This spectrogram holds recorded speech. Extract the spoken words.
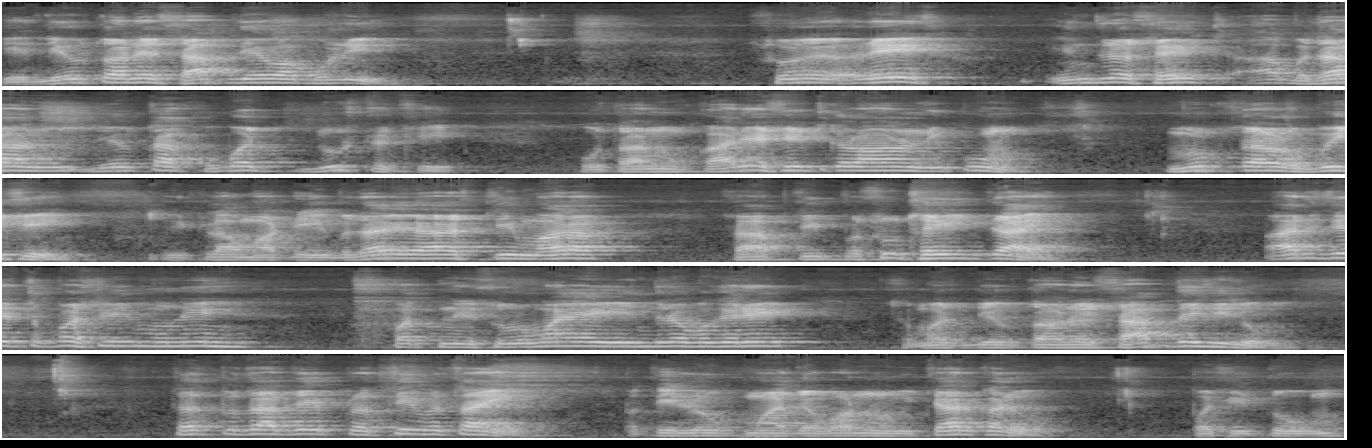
તે દેવતાને સાપ દેવા બોલી અરે ઇન્દ્ર સહિત આ બધા દેવતા ખૂબ જ દુષ્ટ છે. પોતાનું કાર્ય સિદ્ધ કરવાનો નિપુણ મૃતતાળ ઊભી છે. એટલા માટે બધા આજથી મારા સાપથી પશુ થઈ જાય. આ રીતે તપસ્વી મુનિ પત્ની સુરમાએ ઇન્દ્ર વગેરે સમજ દેવતાઓને શાપ દઈ દીધો. તત્પશ્ચાતે પ્રતિવતાએ પતિલોકમાં જવાનો વિચાર કર્યો. પછી તો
